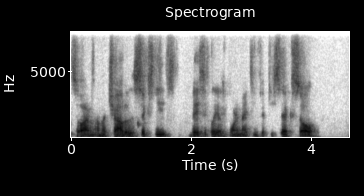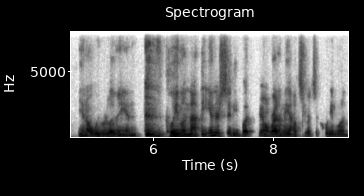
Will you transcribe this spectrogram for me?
So I'm, I'm a child of the 60s, basically. I was born in 1956. So you know, we were living in Cleveland, not the inner city, but you know, right on the outskirts of Cleveland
